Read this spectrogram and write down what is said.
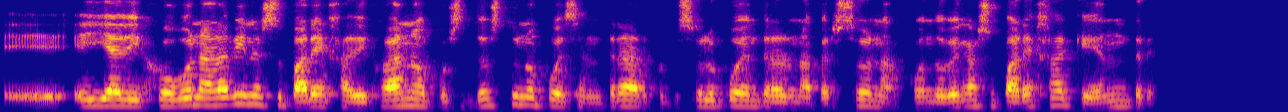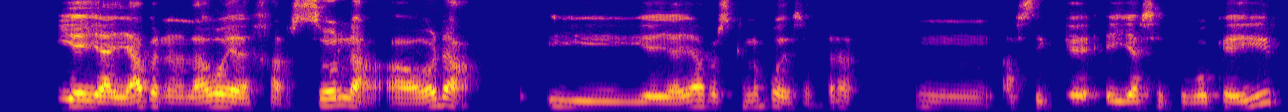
eh, ella dijo, bueno, ahora viene su pareja. Dijo, ah, no, pues entonces tú no puedes entrar, porque solo puede entrar una persona. Cuando venga su pareja, que entre. Y ella, ya, pero no la voy a dejar sola ahora. Y ella, ya, pues que no puedes entrar. Mm, así que ella se tuvo que ir.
